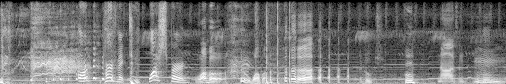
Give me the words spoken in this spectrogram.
Or perfect. Washburn. wubba. Wubba. The Gooch. Goop. Nods and mm,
